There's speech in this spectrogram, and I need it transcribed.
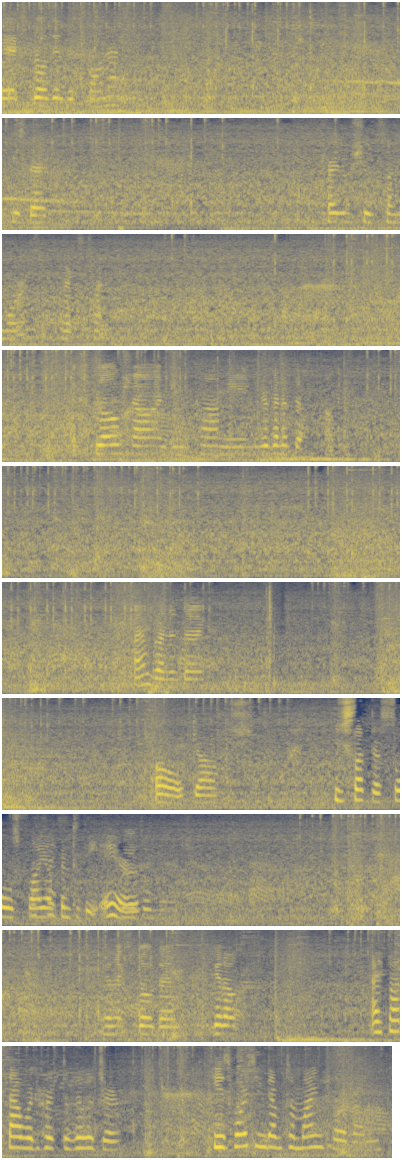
Okay, exploded the spawner. He's dead. Try to shoot some more next time. Explosion incoming. You're gonna die. Okay. I'm gonna die. Oh gosh. You just let their souls fly up into the air. Gonna explode them. Get out. I thought that would hurt the villager. He's forcing them to mine for them.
